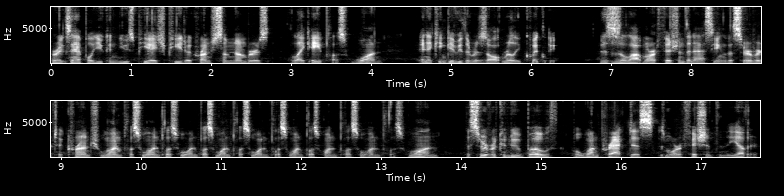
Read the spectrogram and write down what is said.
For example, you can use PHP to crunch some numbers like 8 plus 1, and it can give you the result really quickly. This is a lot more efficient than asking the server to crunch 1 plus 1 plus 1 plus 1 plus 1 plus 1 plus 1 plus 1 plus 1. The server can do both, but one practice is more efficient than the other.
